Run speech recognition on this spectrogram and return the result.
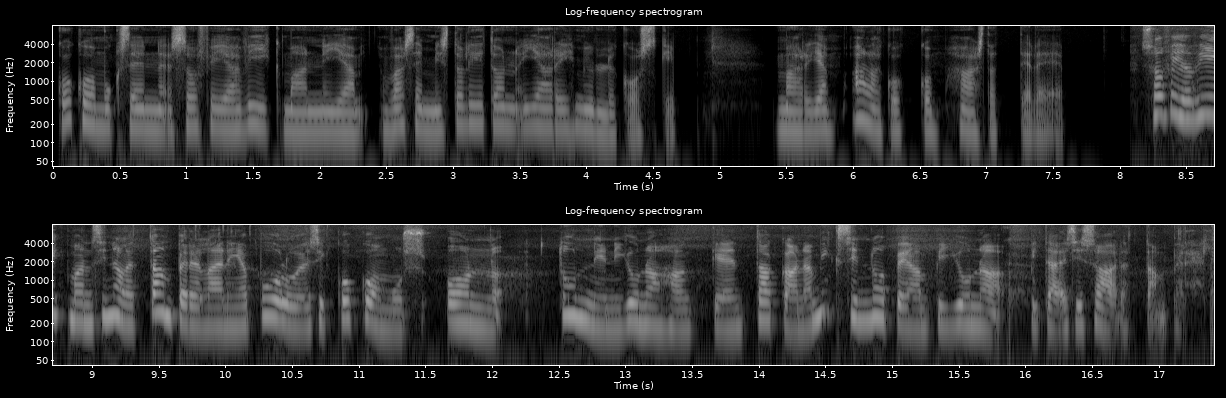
kokoomuksen Sofia Viikman ja vasemmistoliiton Jari Myllykoski. Marja Alakokko haastattelee. Sofia Viikman, sinä olet tamperelainen ja puolueesi kokoomus on tunnin junahankkeen takana. Miksi nopeampi juna pitäisi saada Tampereelle?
